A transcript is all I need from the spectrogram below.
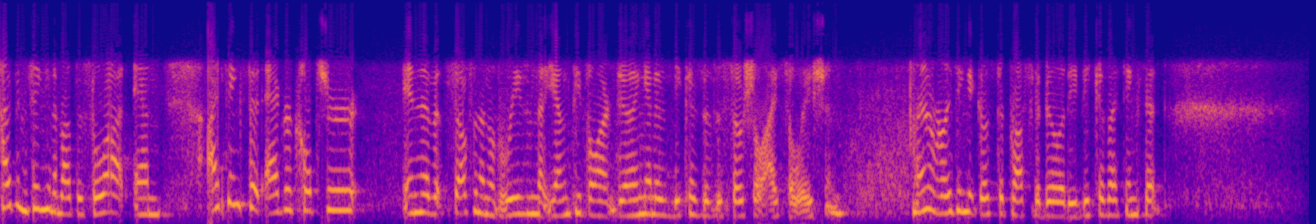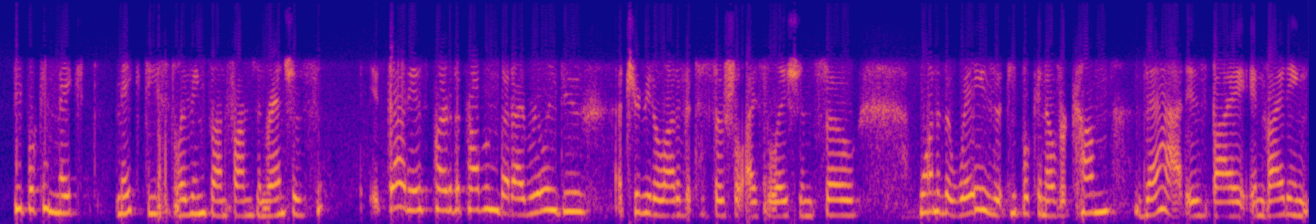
I've been thinking about this a lot, and I think that agriculture, in and of itself, and then the reason that young people aren't doing it is because of the social isolation. I don't really think it goes to profitability because I think that people can make make decent livings on farms and ranches. That is part of the problem, but I really do attribute a lot of it to social isolation. So, one of the ways that people can overcome that is by inviting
